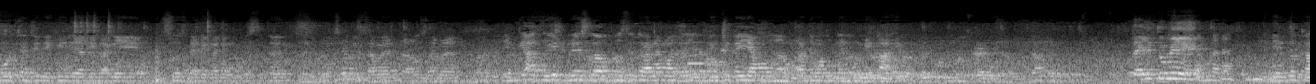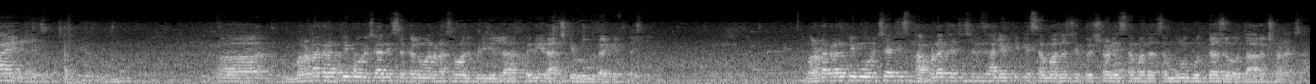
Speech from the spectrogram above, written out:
मोर्चाचे देखील या त्या ठिकाणी उपस्थित आहेत नेमकी आज हे प्रेसला उपस्थित राहण्यामागे त्यांची काही या माध्यमातून काही भूमिका आहे ताई तुम्ही नेमकं काय मराठा क्रांती मोर्चा आणि सकल मराठा समाज बीड जिल्हा कधी राजकीय भूमिका घेत नाही मराठा क्रांती मोर्चाची स्थापना त्याच्यासाठी झाली होती की समाजाचे प्रश्न आणि समाजाचा मूळ मुद्दा जो होता आरक्षणाचा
